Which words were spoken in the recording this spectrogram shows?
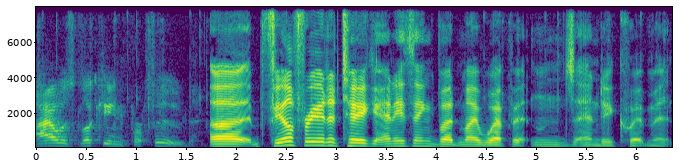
I was looking for food. Uh, feel free to take anything but my weapons and equipment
